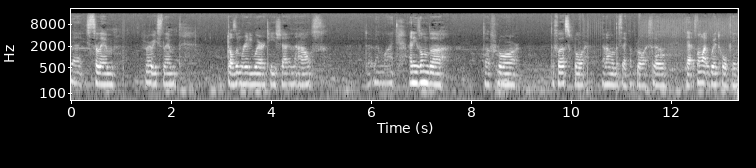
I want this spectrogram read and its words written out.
yeah he's slim very slim doesn't really wear a t-shirt in the house I don't know why and he's on the the floor the first floor and I'm on the second floor. So yeah, it's not like we're talking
